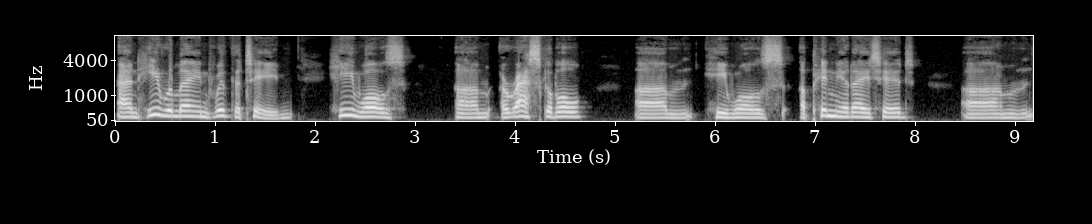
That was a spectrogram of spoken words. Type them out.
And he remained with the team. He was um, irascible, um, he was opinionated, um,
